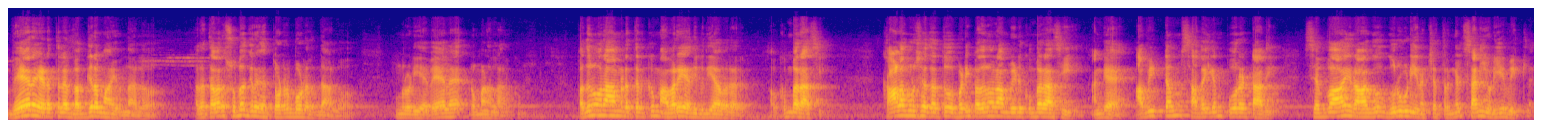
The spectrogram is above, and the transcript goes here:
வேறு இடத்துல வக்ரமாக இருந்தாலோ அதை தவிர சுபகிரக தொடர்போடு இருந்தாலோ உங்களுடைய வேலை ரொம்ப நல்லா இருக்கும் பதினோராம் இடத்திற்கும் அவரே அதிபதியாக வர்றார். கும்பராசி. காலபுருஷ தத்துவப்படி பதினோராம் வீடு கும்பராசி. அங்கே அவிட்டம் சதயம் பூரட்டாதி செவ்வாய் ராகு குருவுடைய நட்சத்திரங்கள் சனியுடைய வீட்டில்.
